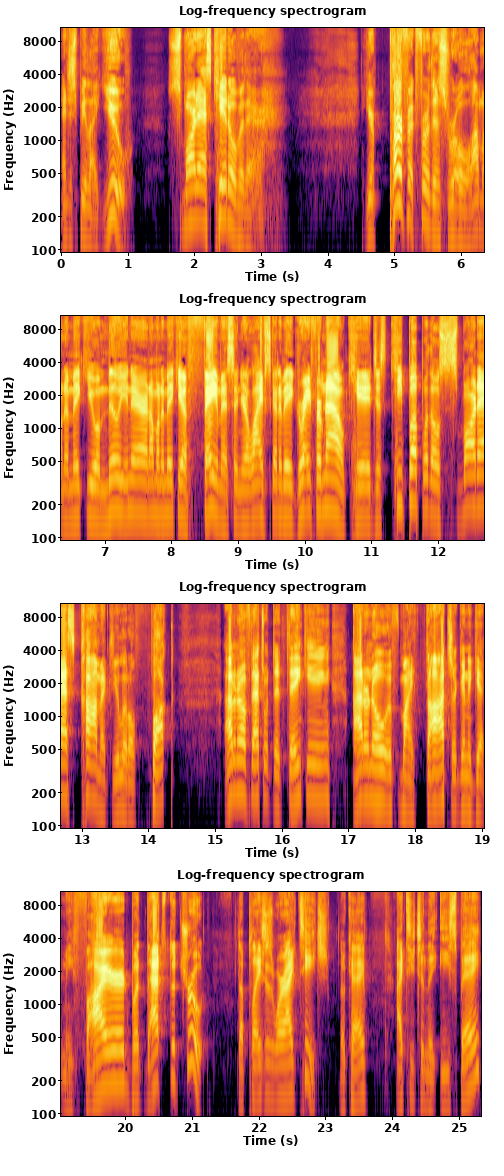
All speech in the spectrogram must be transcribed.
and just be like, you, smart ass kid over there. You're perfect for this role. I'm going to make you a millionaire and I'm going to make you famous and your life's going to be great from now, kid. Just keep up with those smart ass comics, you little fuck. I don't know if that's what they're thinking. I don't know if my thoughts are going to get me fired, but that's the truth. The places where I teach, okay? I teach in the East Bay.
